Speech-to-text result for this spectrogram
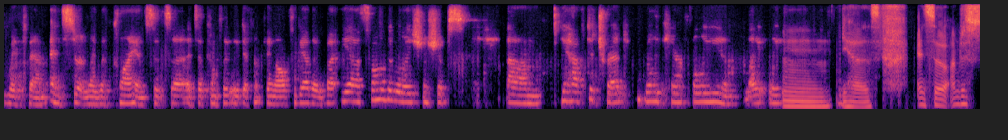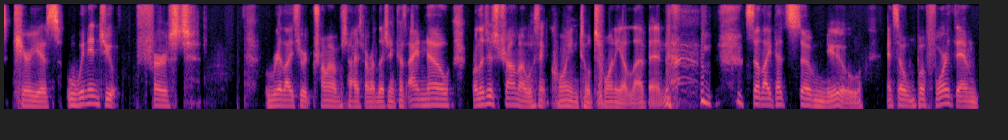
with them, and certainly with clients, it's a it's a completely different thing altogether. But yeah, some of the relationships. Um, you have to tread really carefully and lightly. Mm, yes. And so I'm just curious, when did you first realize you were traumatized by religion? Because I know religious trauma wasn't coined till 2011. so like that's so new. And so before then,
